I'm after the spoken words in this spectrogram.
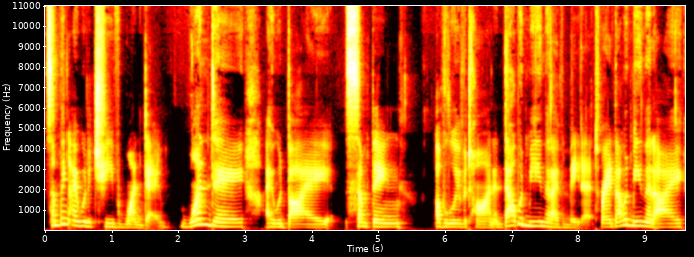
something I would achieve one day. One day I would buy something of Louis Vuitton, and that would mean that I've made it, right? That would mean that I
